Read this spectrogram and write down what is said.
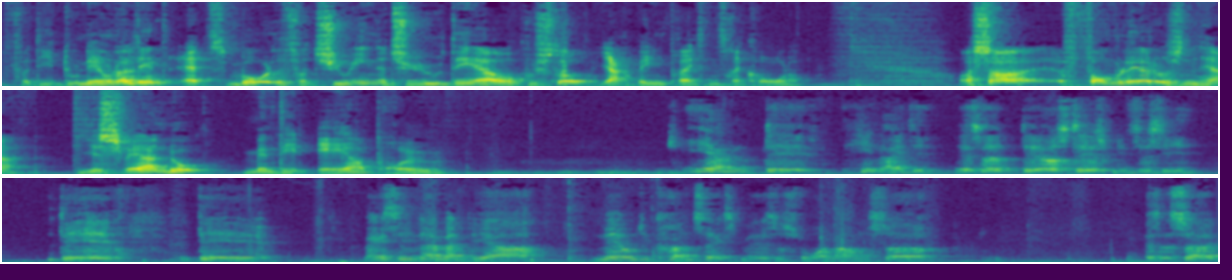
Fordi du nævner lidt, at målet for 2021, det er jo at kunne slå Jakob Ingebrigtsens rekorder. Og så formulerer du sådan her, de er svære at nå, men det er ære at prøve. Jamen, det er helt rigtigt. Altså, det er også det, jeg skulle lige til at sige. Det, det, man kan sige, når man bliver nævnt i kontekst med så store navne, så, altså, så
